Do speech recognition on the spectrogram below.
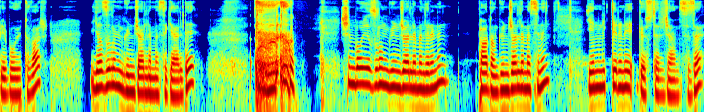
bir boyutu var. Yazılım güncellemesi geldi. Şimdi o yazılım güncellemelerinin pardon güncellemesinin yeniliklerini göstereceğim size.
